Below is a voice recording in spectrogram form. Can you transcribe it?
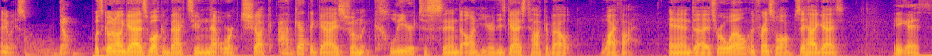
Anyways, go. What's going on, guys? Welcome back to Network Chuck. I've got the guys from Clear to Send on here. These guys talk about Wi Fi. And uh, it's Rowell and Francois. Say hi, guys. Hey, guys.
